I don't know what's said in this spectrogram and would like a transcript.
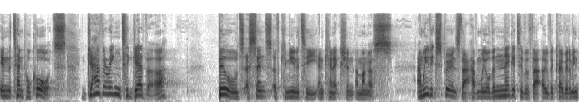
in the temple courts. Gathering together builds a sense of community and connection among us. And we've experienced that, haven't we? Or the negative of that over COVID. I mean,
